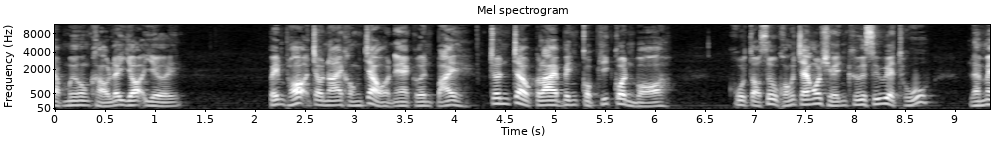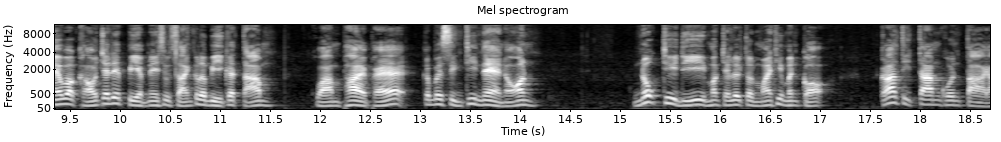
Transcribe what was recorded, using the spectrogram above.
จับมือของเขาและเยาะเย้ยเป็นเพราะเจ้านายของเจ้าแน่เกินไป จนเจ้ากลายเป็นกบที่ก้นบ่อคู่ต่อสู้ของแจงโอเฉินคือซิเวียถูและแม้ว่าเขาจะได้เปรียบในสุสานกระบี่ก็ตาม ความพ่ายแพ้ก็เป็นสิ่งที่แน่นอน นกที่ดีมักจะเลือกต้นไม้ที่มันเกาะ การติดตามคนตาย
